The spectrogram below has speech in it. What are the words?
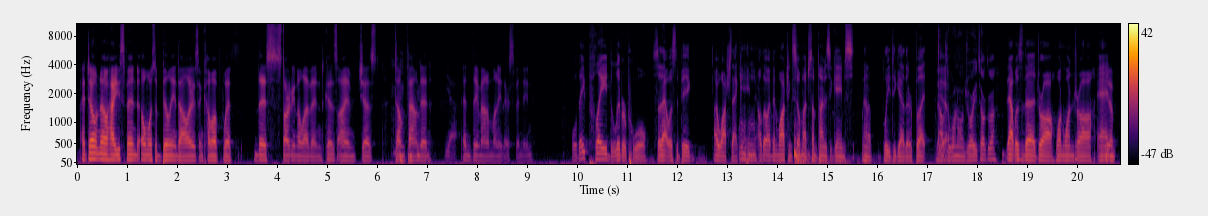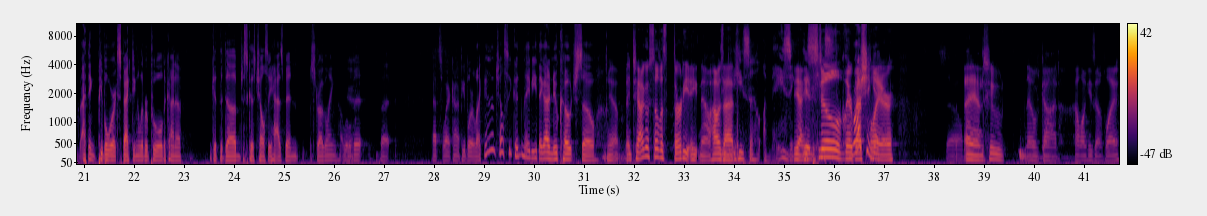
I don't know how you spend almost a billion dollars and come up with this starting eleven because I am just dumbfounded Yeah. and the amount of money they're spending. Well, they played Liverpool, so that was the big. I watched that game. Mm-hmm. Although I've been watching so much, sometimes the games kind of bleed together. But That was the one on draw you talked about. that was the draw, one-one draw, and Yep. I think people were expecting Liverpool to kind of get the dub just because Chelsea has been struggling a little Yeah. bit. But that's why kind of people are like, eh, Chelsea could maybe. They got a new coach, so Yeah, and Thiago Silva's 38 now. How is that? he's amazing. yeah, dude. he's still their best crushing it. player, So and who knows God how long he's gonna play.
